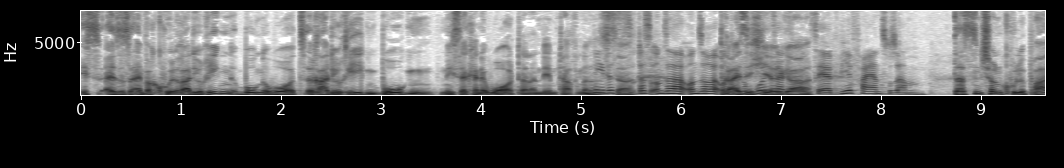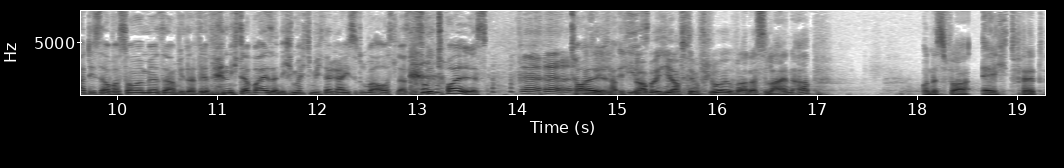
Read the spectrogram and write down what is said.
ist, also es ist einfach cool. Radio Regenbogen Awards, Radio Regenbogen, nicht ist ja kein Award dann an dem Tag, ne? Nee, Ist das, ja, das ist unser, unser, unser 30-jähriger Geburtstagskonzert. Wir feiern zusammen. Das sind schon coole Partys, aber was soll man mehr sagen? Wie gesagt, wir werden nicht dabei sein. Ich möchte mich da gar nicht so drüber auslassen. Es wird toll. Es, toll. Also ich, ich glaube, hier auf dem Flur war das Line-Up und es war echt fett.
